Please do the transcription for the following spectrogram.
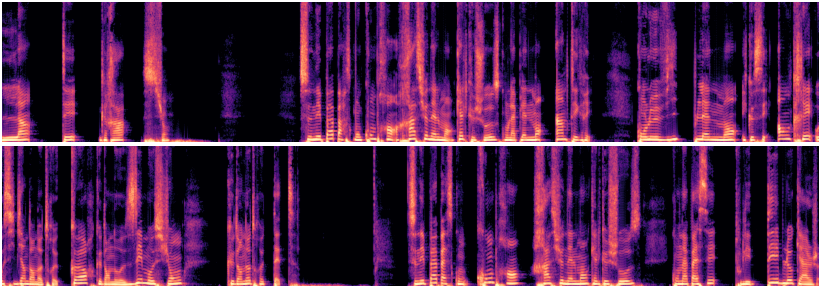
l'intégration. Ce n'est pas parce qu'on comprend rationnellement quelque chose qu'on l'a pleinement intégré, qu'on le vit pleinement et que c'est ancré aussi bien dans notre corps que dans nos émotions, que dans notre tête. Ce n'est pas parce qu'on comprend rationnellement quelque chose qu'on a passé tous les déblocages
